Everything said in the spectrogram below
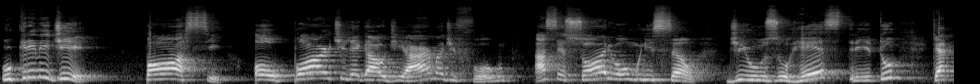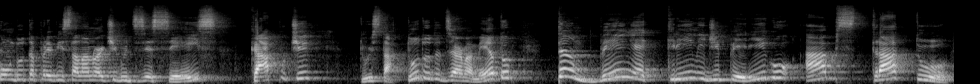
O crime de posse ou porte legal de arma de fogo acessório ou munição de uso restrito, que é a conduta prevista lá no artigo 16, caput do Estatuto do Desarmamento, também é crime de perigo abstrato,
